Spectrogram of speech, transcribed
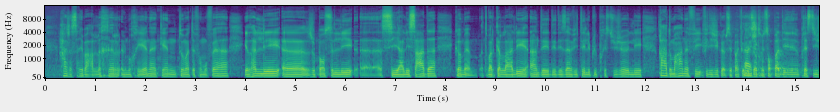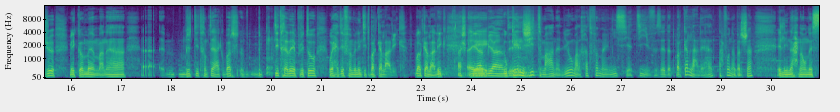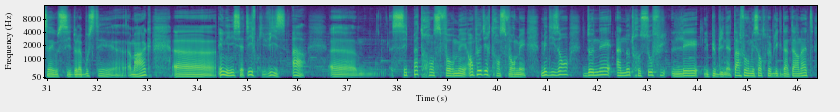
حاجة صعيبة على الآخر المخي أنا كان أنتم تفهموا فيها. يظهر لي آه جو بونس اللي آه سي علي سعادة كوميم تبارك الله عليه ان دي دي دي انفيتي لي بلو بريستيجيو اللي قعدوا معنا في في دي جي كلوب سي با كو لي. زوتر سون با دي بريستيجيو مي كوميم معناها آه، بالتيتر نتاعك برشا بالتيتر هذا بلوتو واحد يفهم اللي انت تبارك الله عليك. تبارك الله عليك. إيه، وكان جيت معنا اليوم على خاطر فما انيسياتيف زادة تبارك الله عليها. تحفونا برشا. اللي نحن اون اساي aussi de la booster euh, معاك euh, une initiative qui vise à euh, c'est pas transformer, on peut dire transformer, mais disons donner un autre souffle les, les publinettes. تعرفوا les centres publics d'internet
